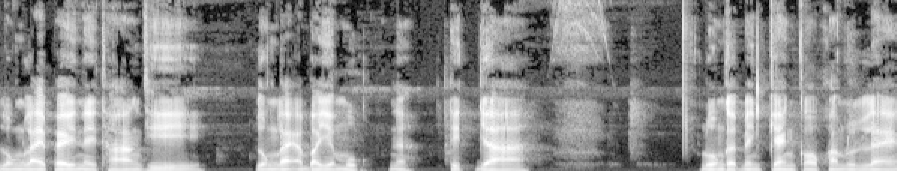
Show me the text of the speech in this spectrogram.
หลงไหลไปในทางที่ หลงไหลอบายมุกนะติดยา รวมกันเป็นแก๊งก่อความรุนแรง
